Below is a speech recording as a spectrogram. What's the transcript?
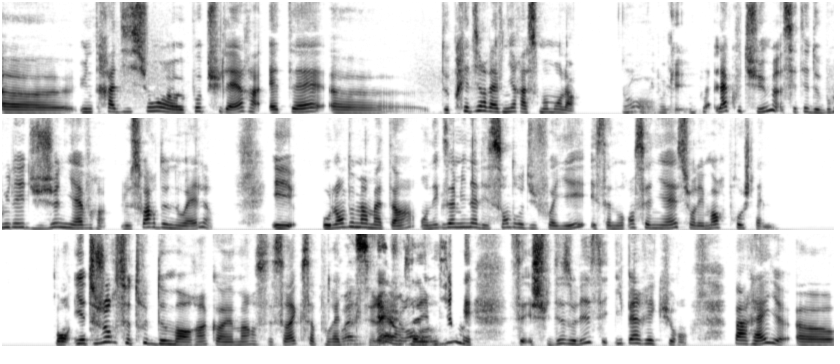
euh, une tradition populaire était de prédire l'avenir à ce moment-là. Oh, la coutume, c'était de brûler du genièvre le soir de Noël. Et au lendemain matin, on examinait les cendres du foyer et ça nous renseignait sur les morts prochaines. Bon, il y a toujours ce truc de mort hein, quand même. hein. C'est vrai que ça pourrait être Ouais, clair, récurrent, vous allez hein. me dire, mais je suis désolée, c'est hyper récurrent. Pareil, euh,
